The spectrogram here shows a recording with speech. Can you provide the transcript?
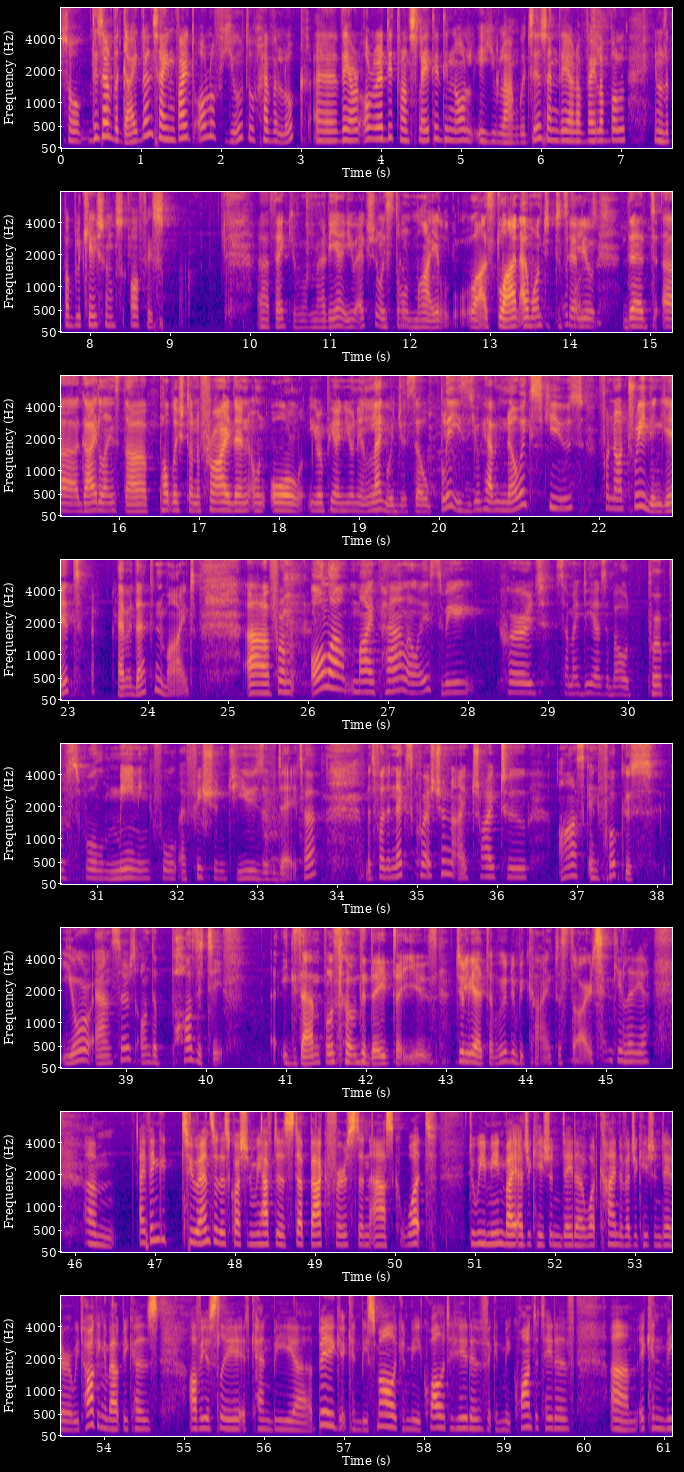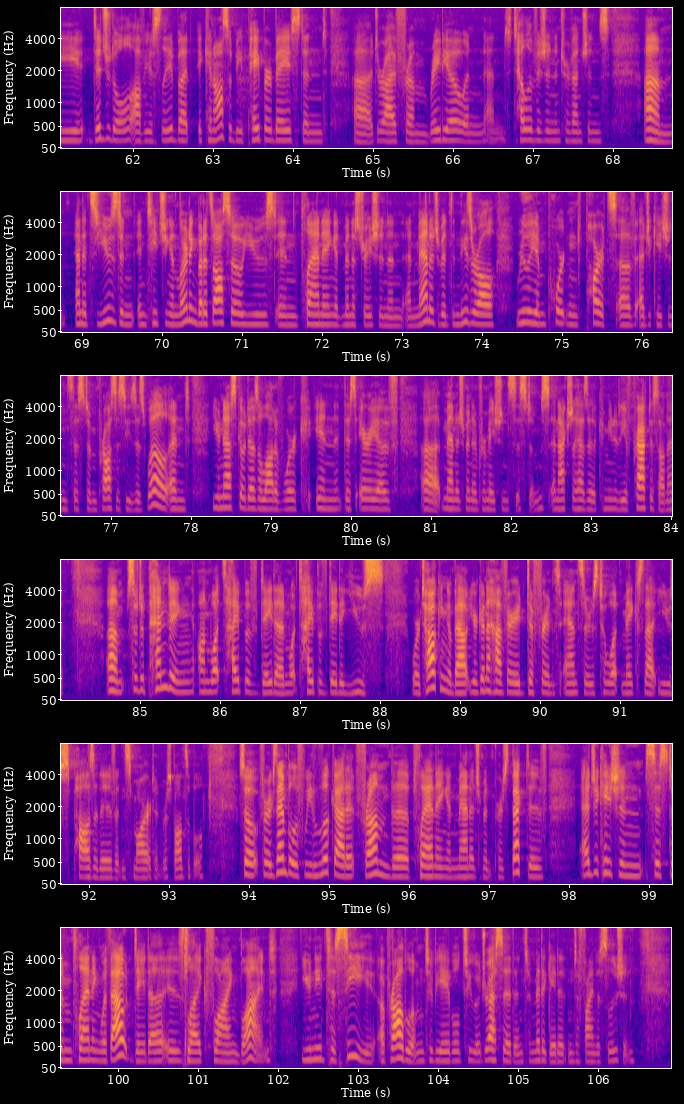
So these are the guidelines. I invite all of you to have a look. Uh, they are already translated in all EU languages and they are available in the publications office. Uh, thank you, Maria. You actually stole my last line. I wanted to tell you that uh, guidelines are published on a Friday on all European Union languages. So please, you have no excuse for not reading it. have that in mind. Uh, from all of my panelists, we heard some ideas about purposeful, meaningful, efficient use of data. But for the next question, I try to ask and focus your answers on the positive examples of the data use. Giulietta, would you be kind to start? Thank you, Lydia. Um, I think to answer this question, we have to step back first and ask what do we mean by education data? What kind of education data are we talking about? Because obviously it can be uh, big, it can be small, it can be qualitative, it can be quantitative. Um, it can be digital, obviously, but it can also be paper-based and uh, derived from radio and, and television interventions. Um, and it's used in, in, teaching and learning, but it's also used in planning, administration, and, and, management. And these are all really important parts of education system processes as well. And UNESCO does a lot of work in this area of uh, management information systems and actually has a community of practice on it. Um, so depending on what type of data and what type of data use we're talking about, you're going to have very different answers to what makes that use positive and smart and responsible. So for example, if we look at it from the planning and management perspective, education system planning without data is like flying blind. You need to see a problem to be able to address it and to mitigate it and to find a solution.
